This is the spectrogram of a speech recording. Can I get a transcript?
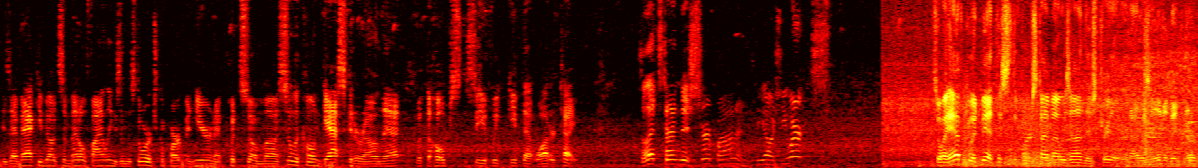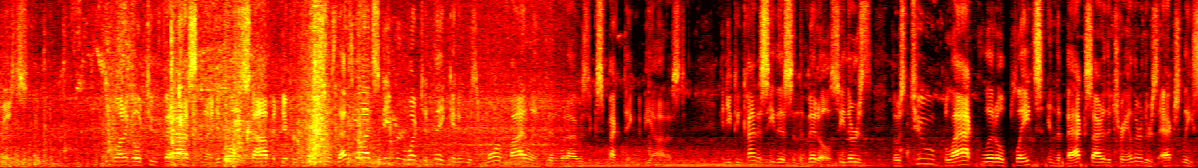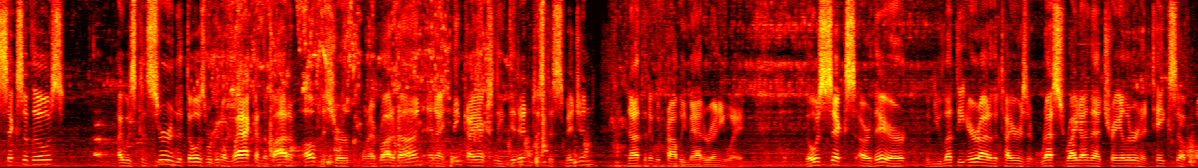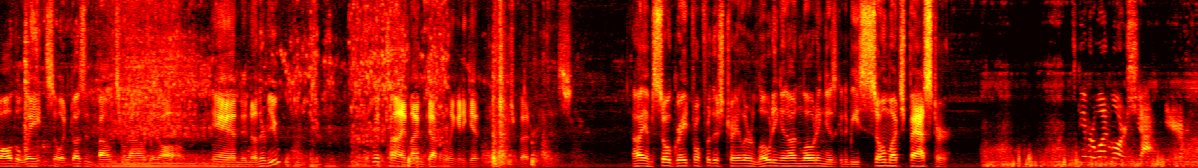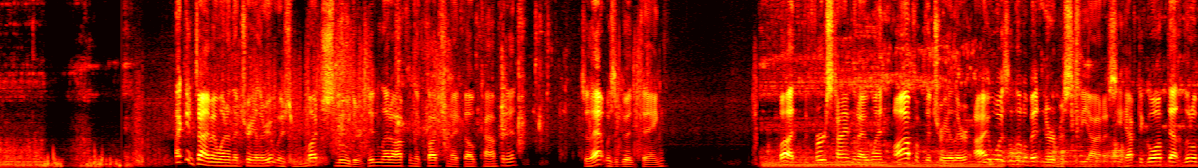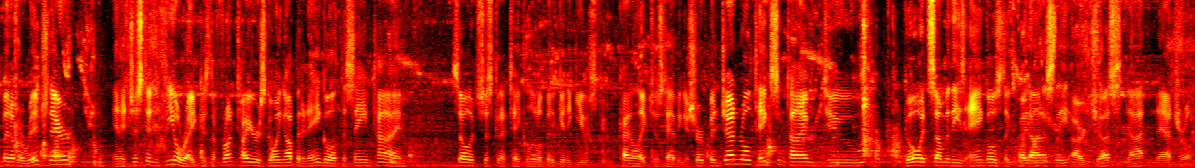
is I vacuumed out some metal filings in the storage compartment here and I put some uh, silicone gasket around that with the hopes to see if we can keep that water tight. So let's turn this Sherp on and see how she works. So I have to admit, this is the first time I was on this trailer and I was a little bit nervous. Didn't want to go too fast and I didn't want to stop at different places. That's a lot steeper than what you think and it was more violent than what I was expecting, to be honest and you can kind of see this in the middle. See, there's those two black little plates in the back side of the trailer. There's actually six of those. I was concerned that those were going to whack on the bottom of the Sherp when I brought it on, and I think I actually did it just a smidgen. Not that it would probably matter anyway. Those six are there. When you let the air out of the tires, it rests right on that trailer and it takes up all the weight so it doesn't bounce around at all. And another view. With time, I'm definitely going to get much better at this. I am so grateful for this trailer. Loading and unloading is going to be so much faster. Let's give her one more shot here. Second time I went on the trailer, it was much smoother. Didn't let off from the clutch, and I felt confident. So that was a good thing. But the first time that I went off of the trailer, I was a little bit nervous, to be honest. You have to go up that little bit of a ridge there, and it just didn't feel right because the front tire is going up at an angle at the same time. So it's just going to take a little bit of getting used to. Kind of like just having a Sherp in general. Takes some time to go at some of these angles that, quite honestly, are just not natural.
